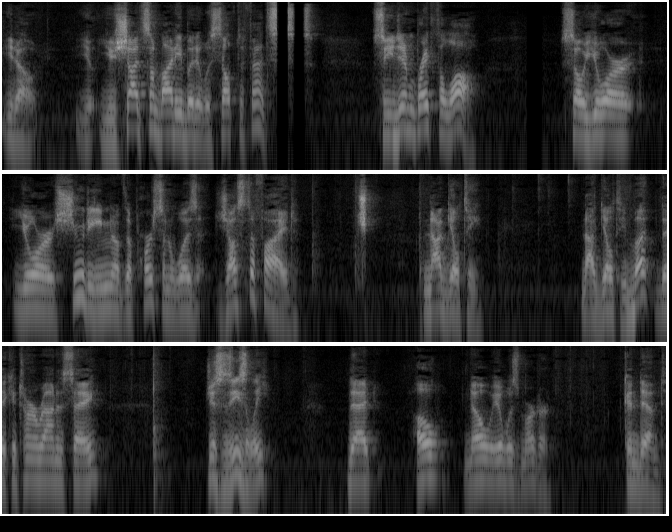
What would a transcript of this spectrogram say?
you know, you, you shot somebody, but it was self-defense. So you didn't break the law. So your your shooting of the person was justified, not guilty. Not guilty. But they could turn around and say, just as easily, that, oh, no, it was murder. Condemned.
